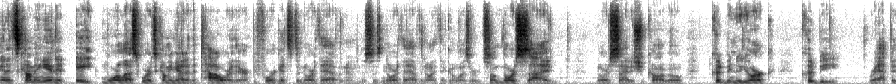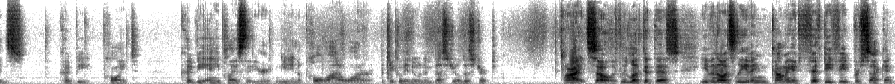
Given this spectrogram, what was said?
and it's coming in at 8, more or less where it's coming out of the tower there before it gets to North Avenue. This is North Avenue, I think it was, or some north side, north side of Chicago. Could be New York, could be Rapids, could be Point, could be any place that you're needing to pull a lot of water, particularly into an industrial district. All right, so if we looked at this, even though it's leaving coming at 50 feet per second,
